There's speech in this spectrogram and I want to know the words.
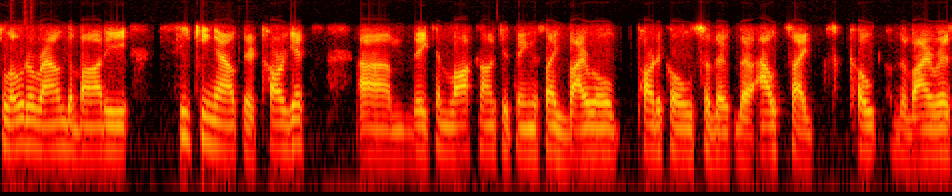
float around the body, seeking out their targets. Um, they can lock onto things like viral particles, so the the outside coat of the virus,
